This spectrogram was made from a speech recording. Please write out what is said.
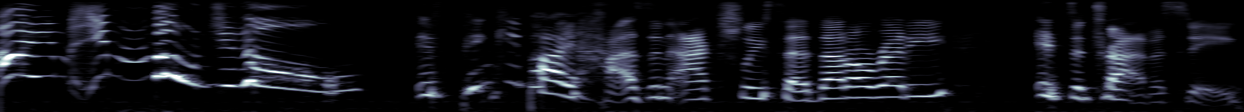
I'm emotional! If Pinkie Pie hasn't actually said that already, it's a travesty.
